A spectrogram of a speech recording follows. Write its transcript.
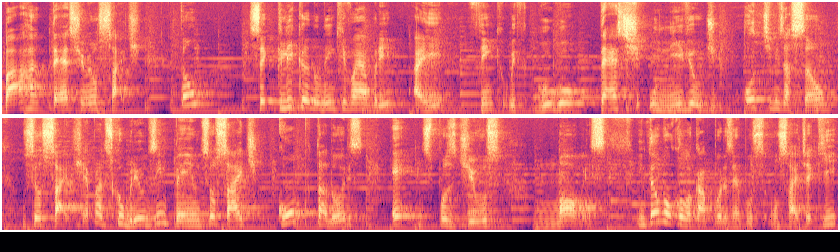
barra teste meu site. Então você clica no link e vai abrir aí Think with Google, teste o nível de otimização do seu site. É para descobrir o desempenho do seu site, computadores e dispositivos móveis. Então vou colocar, por exemplo, um site aqui,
